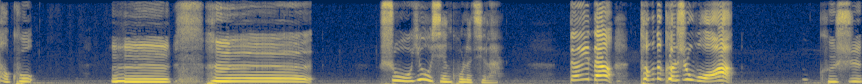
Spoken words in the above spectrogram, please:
要哭。嗯，哼，树又先哭了起来。等一等，疼的可是我。可是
